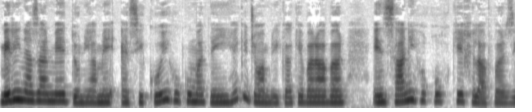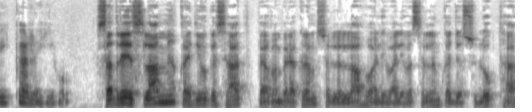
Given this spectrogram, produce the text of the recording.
میری نظر میں دنیا میں ایسی کوئی حکومت نہیں ہے کہ جو امریکہ کے برابر انسانی حقوق کی خلاف ورزی کر رہی ہو۔ صدر اسلام میں قیدیوں کے ساتھ پیغمبر اکرم صلی اللہ علیہ وآلہ وسلم کا جو سلوک تھا،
